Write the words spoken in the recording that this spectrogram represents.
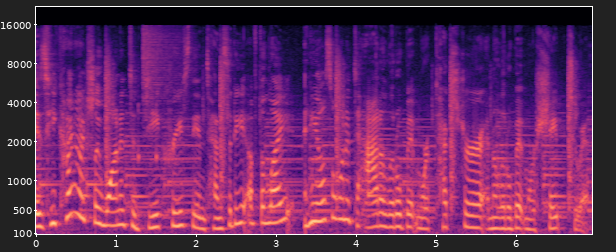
is he kind of actually wanted to decrease the intensity of the light and he also wanted to add a little bit more texture and a little bit more shape to it.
